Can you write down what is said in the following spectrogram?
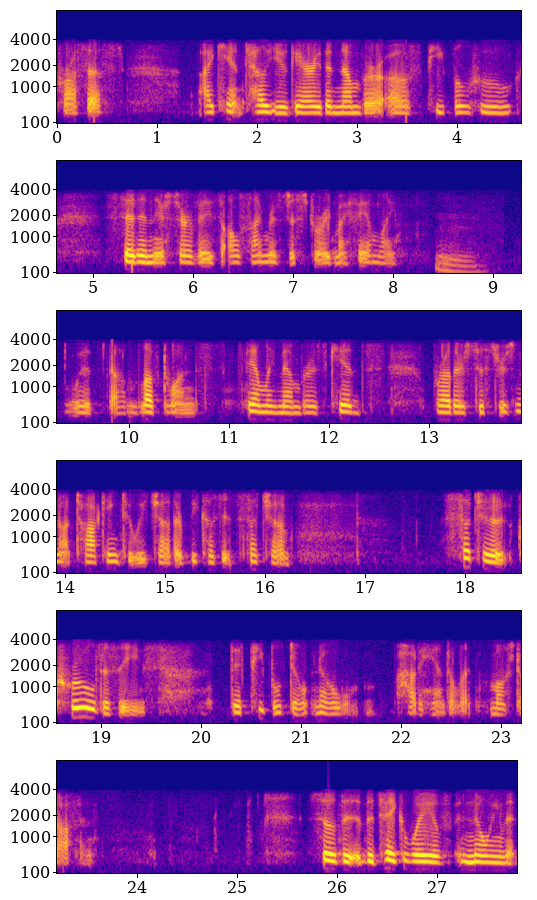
process. I can't tell you, Gary, the number of people who said in their surveys, Alzheimer's destroyed my family. Mm. With um, loved ones, family members, kids, brothers, sisters not talking to each other because it's such a such a cruel disease that people don't know how to handle it most often. So the the takeaway of knowing that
